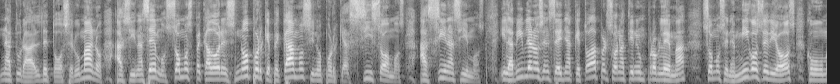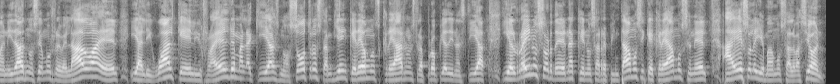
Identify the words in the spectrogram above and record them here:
natural de todo ser humano. Así nacemos. Somos pecadores no porque pecamos, sino porque así somos. Así nacimos. Y la Biblia nos enseña que toda persona tiene un problema. Somos enemigos de Dios. Como humanidad nos hemos revelado a Él. Y al igual que el Israel de Malaquías, nosotros también queremos crear nuestra propia dinastía. Y el rey nos ordena que nos arrepintamos y que creamos en Él. A eso le llamamos salvación.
